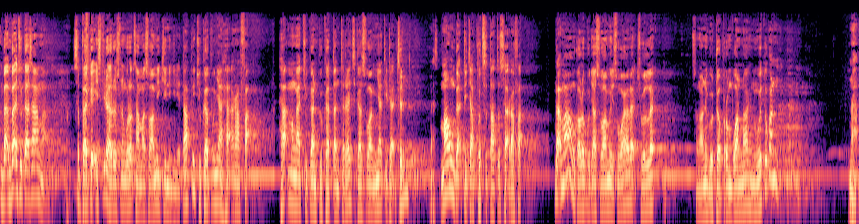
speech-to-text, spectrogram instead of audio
mbak-mbak juga sama. Sebagai istri harus nurut sama suami gini-gini, tapi juga punya hak rafa, hak mengajukan gugatan cerai jika suaminya tidak jen. Mau nggak dicabut status hak rafa? Nggak mau kalau punya suami suwelek, jelek, sengaja goda perempuan lain, itu kan Nah,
